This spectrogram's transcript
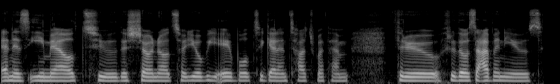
and his email to the show notes, so you'll be able to get in touch with him through through those avenues.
